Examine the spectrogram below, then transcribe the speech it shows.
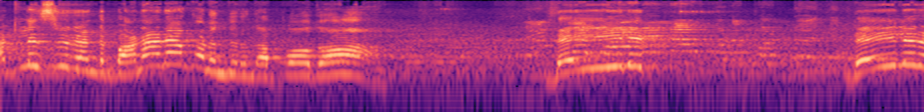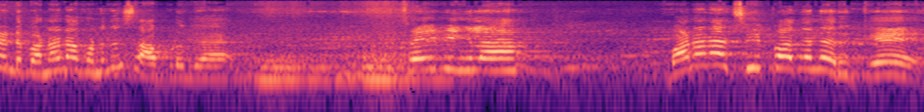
அட்லீஸ்ட் ரெண்டு பனானா கொண்டு வந்துருங்க போதும். டெய்லி டெய்லி ரெண்டு பனானா கொண்டு வந்து சாப்பிடுங்க. செய்வீங்களா? பனானா சீப்பாக தானே இருக்குது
